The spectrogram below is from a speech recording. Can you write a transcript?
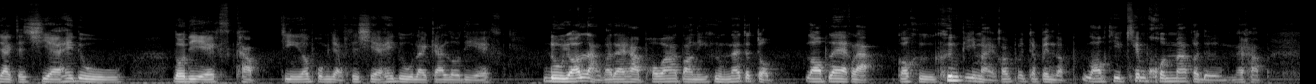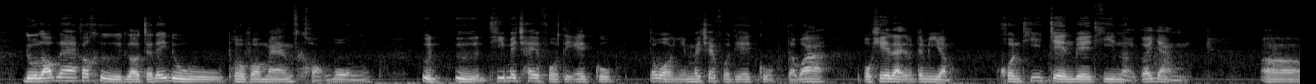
อยากจะเชียร์ให้ดู r o d x ครับ จริงแล้วผมอยากจะเชียร์ให้ดูรายการ r o d x ดูย้อนหลังก็ได้ครับ เพราะว่าตอนนี้คือน่าจะจบรอบแรกละ ก็คือขึ้นปีใหม่ก็จะเป็นแบบรอบที่เข้มข้นมากกว่าเดิมนะครับ ดูรอบแรกก็คือเราจะได้ดู performance ของวงอื่น ๆ ที่ไม่ใช่ 48 group ต้องบอกอย่างนี้ไม่ใช่ 48 group แต่ว่าโอเคแหละมันจะมีแบบคนที่เจนเวทีหน่อยก็อย่างเอ่อ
